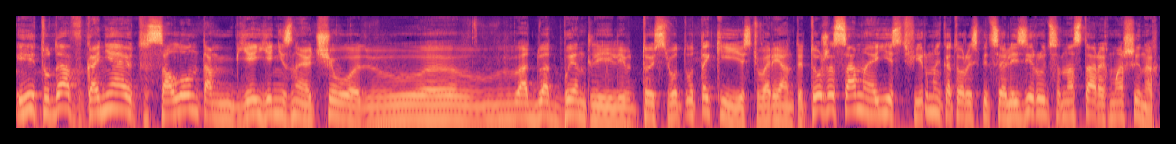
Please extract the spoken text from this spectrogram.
И туда вгоняют салон там, я, я не знаю чего, э, от, от Bentley. Или, то есть вот, вот такие есть варианты. То же самое есть фирмы, которые специализируются на старых машинах.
